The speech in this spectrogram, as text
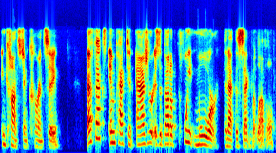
in constant currency. FX impact in Azure is about a point more than at the segment level.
